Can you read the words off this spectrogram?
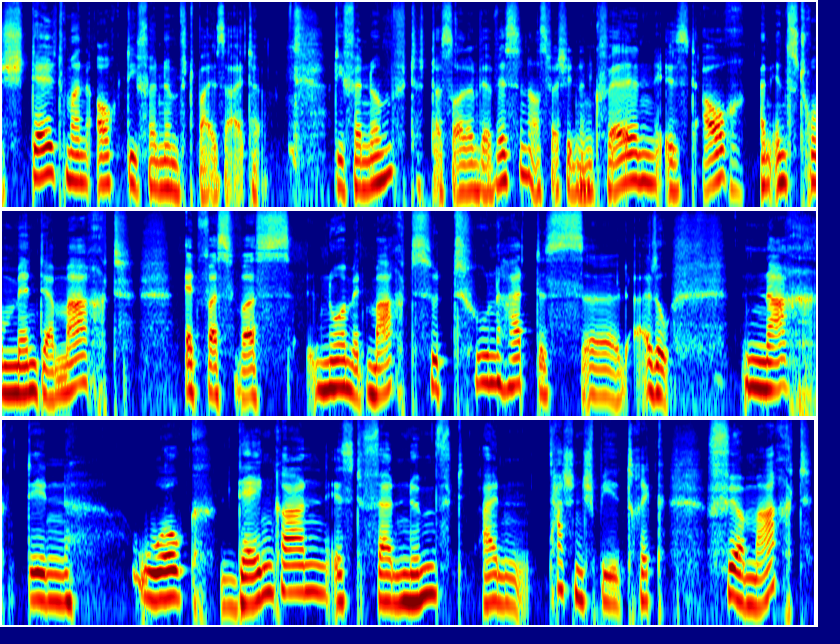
stellt man auch die Vernunft beiseite. Die Vernunft, das sollen wir wissen aus verschiedenen Quellen, ist auch ein Instrument der Macht, etwas, was nur mit Macht zu tun hat. Das, äh, also nach den Woke-Denkern ist Vernunft ein Taschenspieltrick für Macht,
